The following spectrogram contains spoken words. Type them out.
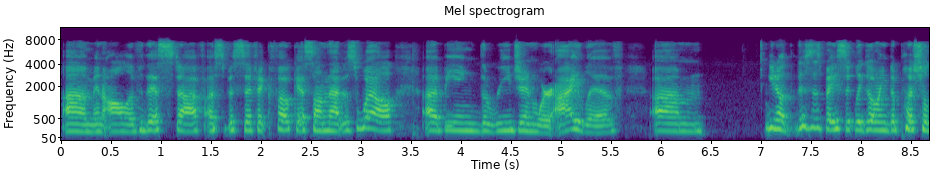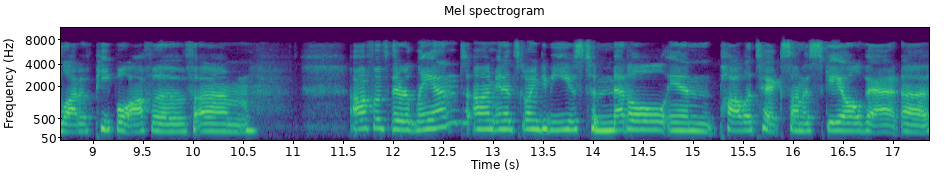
um, and all of this stuff. A specific focus on that as well, uh, being the region where I live. Um, you know, this is basically going to push a lot of people off of um, off of their land, um, and it's going to be used to meddle in politics on a scale that, uh,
